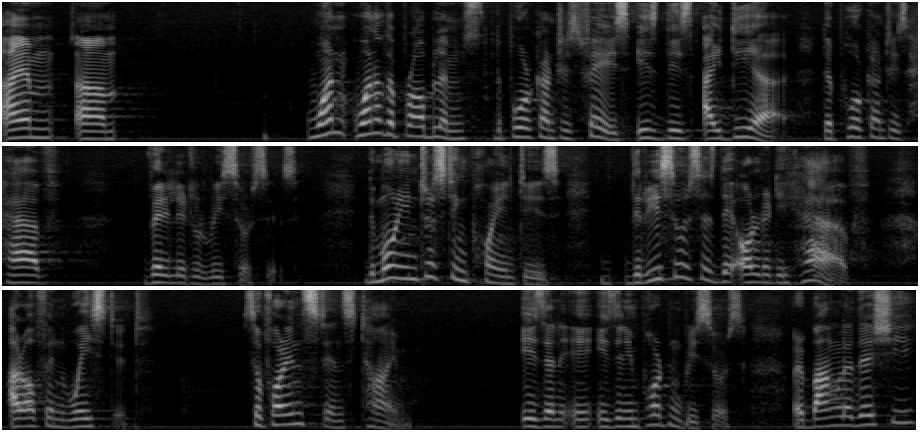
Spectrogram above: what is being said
I am um, one, one of the problems the poor countries face is this idea that poor countries have very little resources. The more interesting point is the resources they already have are often wasted. So, for instance, time is an, is an important resource. A Bangladeshi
